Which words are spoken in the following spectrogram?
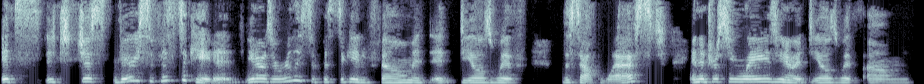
it's it's just very sophisticated. You know, it's a really sophisticated film. It it deals with the Southwest in interesting ways. You know, it deals with um,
